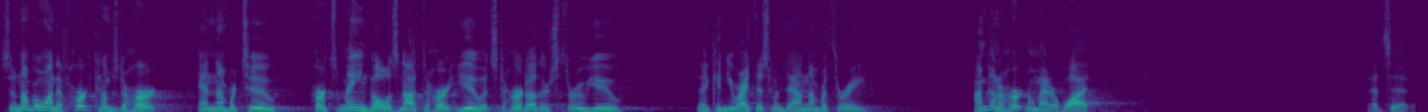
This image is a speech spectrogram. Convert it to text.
So, number one, if hurt comes to hurt, and number two, hurt's main goal is not to hurt you, it's to hurt others through you. Then can you write this one down? Number three, I'm going to hurt no matter what. That's it.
